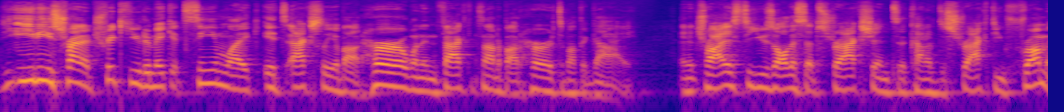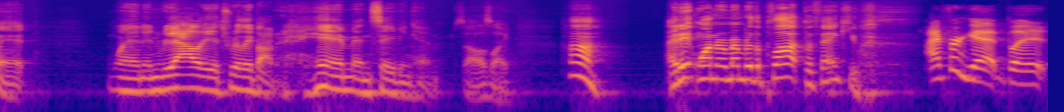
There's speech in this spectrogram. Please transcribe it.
the ED is trying to trick you to make it seem like it's actually about her when in fact it's not about her, it's about the guy. And it tries to use all this abstraction to kind of distract you from it when in reality it's really about him and saving him. So I was like, huh, I didn't want to remember the plot, but thank you. I forget, but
